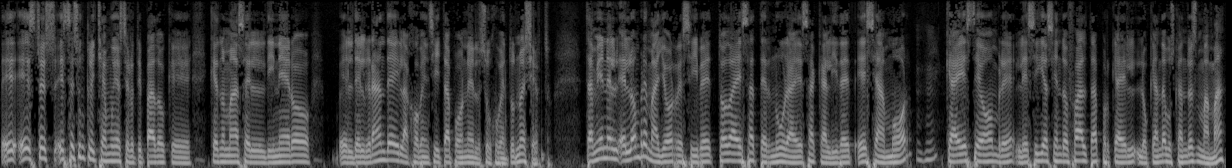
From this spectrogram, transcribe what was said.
eh, esto es este es un cliché muy estereotipado que que es nomás el dinero el del grande y la jovencita pone el- su juventud no es cierto también el, el hombre mayor recibe toda esa ternura, esa calidez, ese amor que a este hombre le sigue haciendo falta porque a él lo que anda buscando es mamá.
